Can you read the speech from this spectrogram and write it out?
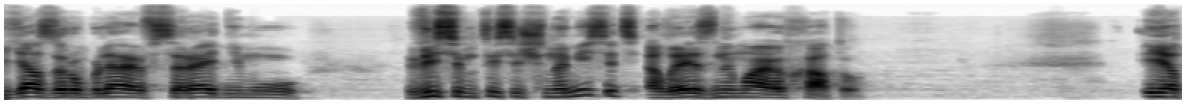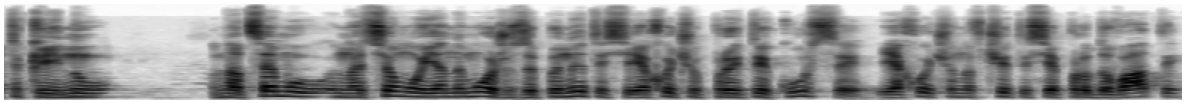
Я заробляю в середньому 8 тисяч на місяць, але я знімаю хату. І я такий, ну, на цьому, на цьому я не можу зупинитися. Я хочу пройти курси, я хочу навчитися продавати,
